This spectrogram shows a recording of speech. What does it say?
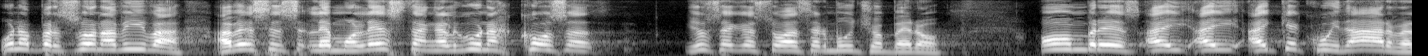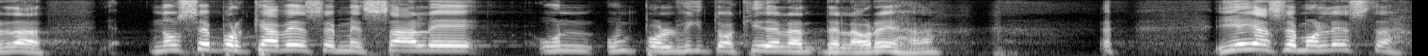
Una persona viva. A veces le molestan algunas cosas. Yo sé que esto va a ser mucho, pero hombres, hay, hay, hay que cuidar, ¿verdad? No sé por qué a veces me sale un, polvito aquí de la, de la oreja. y ella se molesta.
